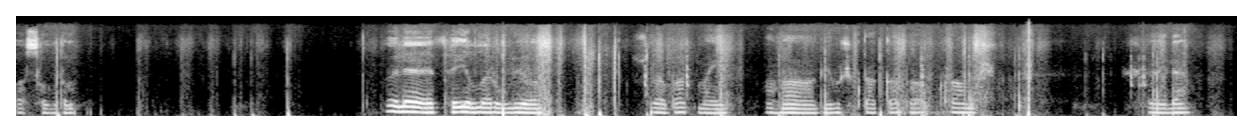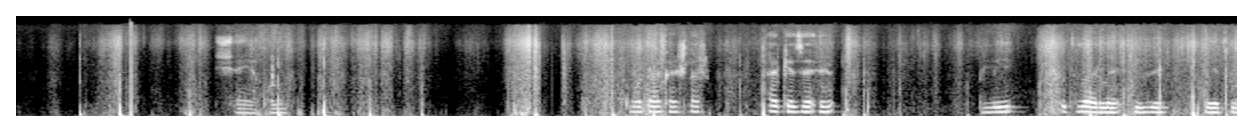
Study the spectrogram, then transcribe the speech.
basıldım. Böyle fail'lar oluyor. Kusura bakmayın. Aha bir buçuk dakika daha kalmış. Şöyle şey yapalım. Bu arada arkadaşlar herkese bir kötü verme gibi niyetim.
